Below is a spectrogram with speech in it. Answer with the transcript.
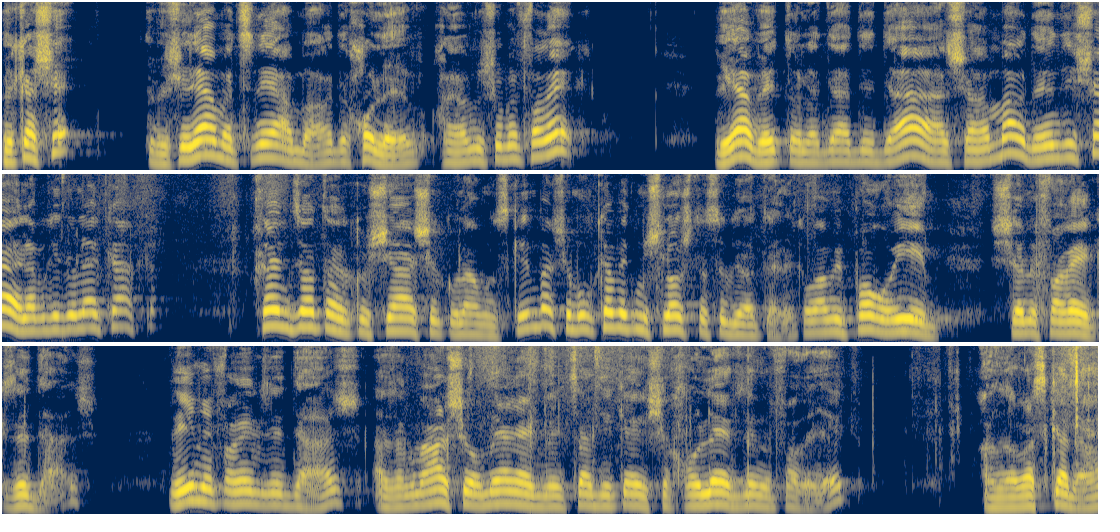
וקשה. ובשבילי המצניע אמר, דחולב, חייב מישהו מפרק. ויהווה תולדה דדה שאמר דאין דישה אלא בגידולי קרקע. לכן זאת הקושייה שכולם עוסקים בה, שמורכבת משלושת הסוגיות האלה. כלומר, מפה רואים שמפרק זה דש, ואם מפרק זה דש, אז הגמרא שאומרת בצדיק ה' שחולב זה מפרק, אז המסקנה,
